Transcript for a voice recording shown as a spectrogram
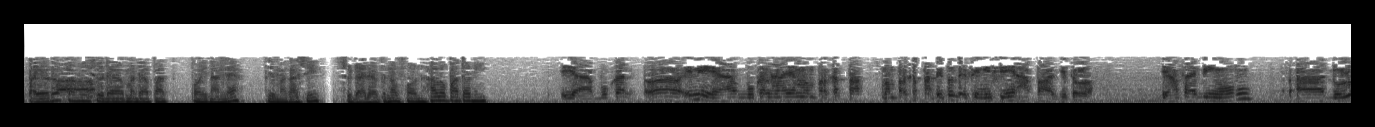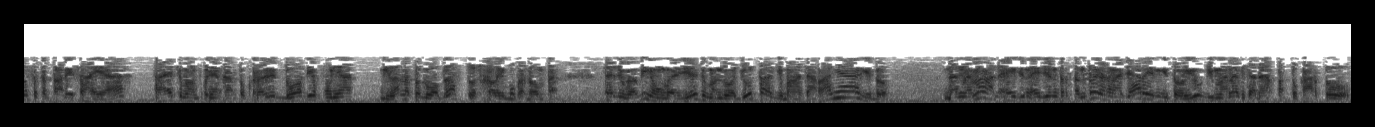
Pak Yono, kami sudah mendapat poin Anda. Terima kasih. Sudah ada penelpon. Halo Pak Tony. Iya, bukan uh, ini ya, bukan hanya memperketat. Memperketat itu definisinya apa gitu loh. Yang saya bingung, uh, dulu sekretaris saya, saya cuma punya kartu kredit, dua dia punya 9 atau 12 tuh sekali buka dompet. Saya juga bingung, gajinya cuma 2 juta, gimana caranya gitu. Dan memang ada agent-agent tertentu yang ngajarin gitu, yuk gimana bisa dapat tuh kartu.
